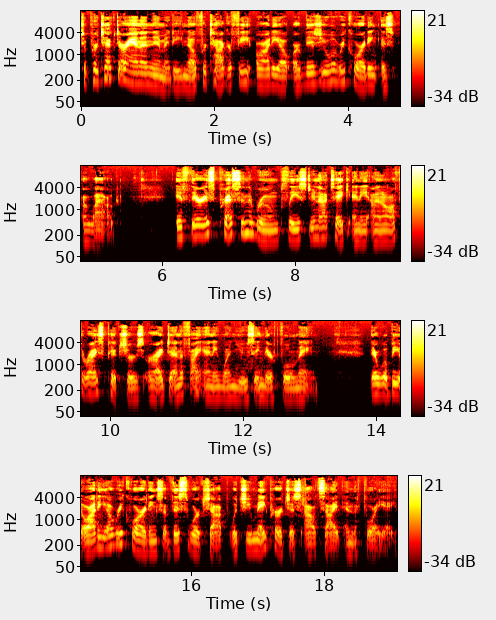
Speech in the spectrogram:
To protect our anonymity, no photography, audio, or visual recording is allowed. If there is press in the room, please do not take any unauthorized pictures or identify anyone using their full name. There will be audio recordings of this workshop, which you may purchase outside in the foyer.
